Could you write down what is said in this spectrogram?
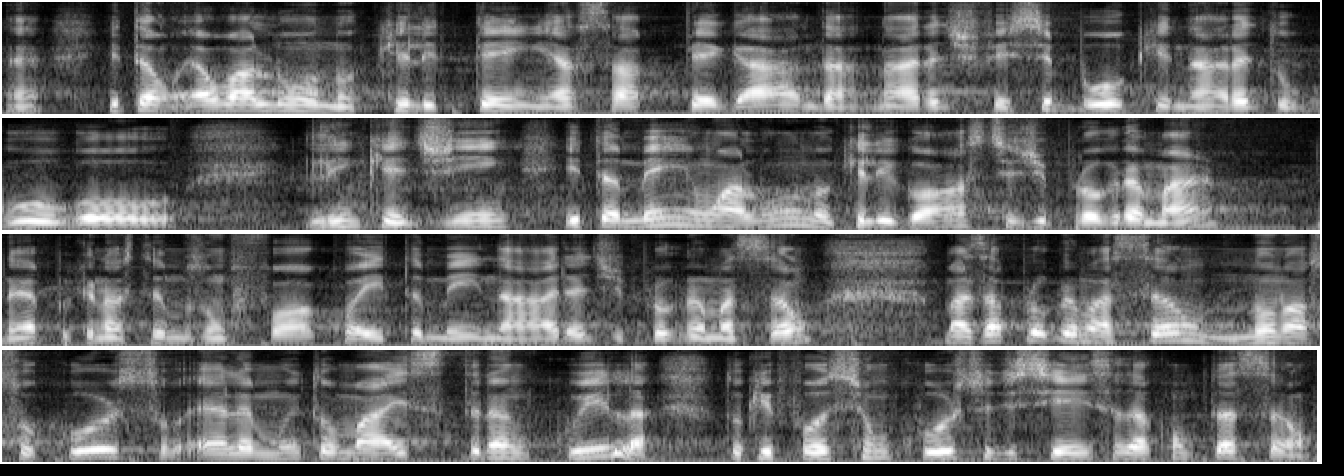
Né? Então, é o aluno que ele tem essa pegada na área de Facebook, na área do Google, LinkedIn, e também um aluno que ele goste de programar, né, porque nós temos um foco aí também na área de programação, mas a programação no nosso curso ela é muito mais tranquila do que fosse um curso de ciência da computação,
